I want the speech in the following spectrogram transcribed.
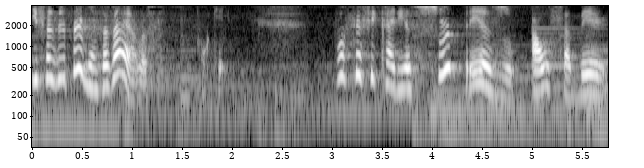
e fazer perguntas a elas. Você ficaria surpreso ao saber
